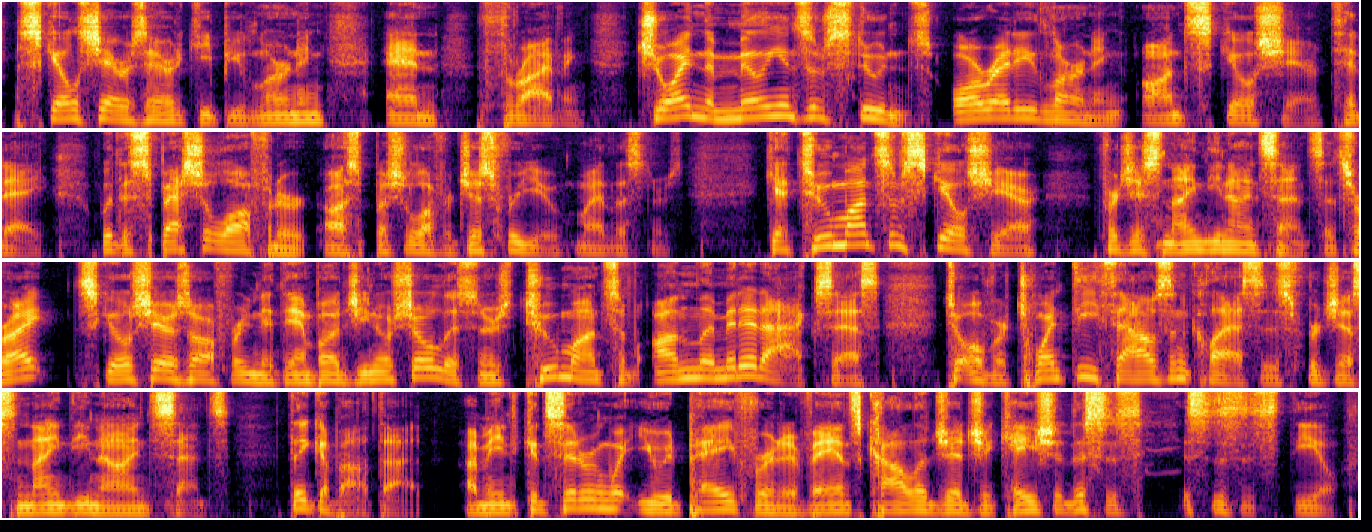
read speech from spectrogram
Skillshare is there to keep you learning and thriving. Join the millions of students already learning on Skillshare today with a special offer, a special offer just for you, my listeners. Get two months of Skillshare for just 99 cents. That's right. Skillshare is offering the Dan Bongino Show listeners two months of unlimited access to over 20,000 classes for just 99 cents. Think about that. I mean, considering what you would pay for an advanced college education, this is this is a steal.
